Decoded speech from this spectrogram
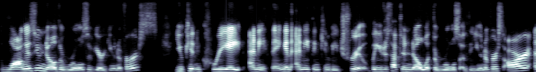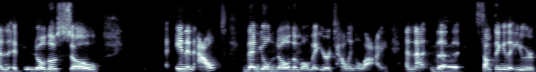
long as you know the rules of your universe, you can create anything and anything can be true. But you just have to know what the rules of the universe are. And if you know those so in and out, then you'll know the moment you're telling a lie and that the Mm. something that you've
